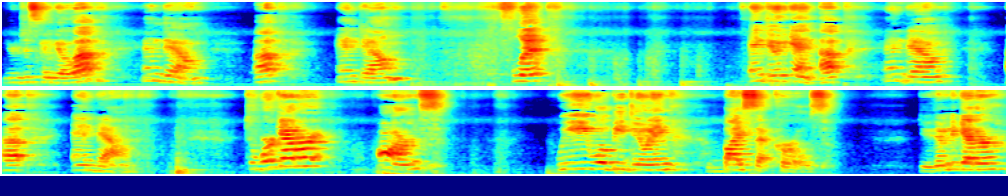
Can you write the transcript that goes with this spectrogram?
You're just gonna go up and down, up and down, flip, and do it again. Up and down, up and down. To work out our arms, we will be doing bicep curls. Do them together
